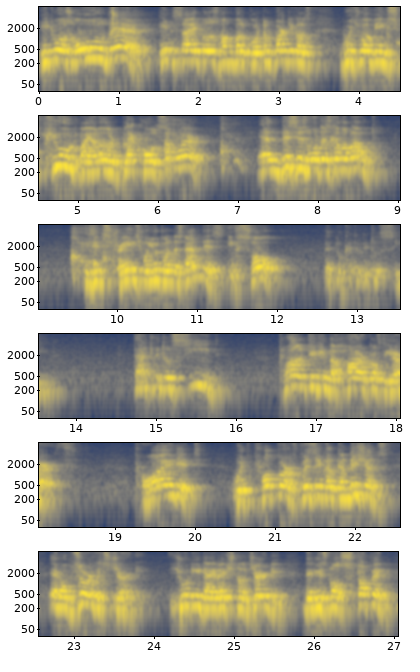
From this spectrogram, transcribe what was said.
it was all there inside those humble quantum particles which were being spewed by another black hole somewhere. And this is what has come about. Is it strange for you to understand this? If so, then look at a little seed. That little seed planted in the heart of the earth, provide it with proper physical conditions and observe its journey. Unidirectional journey. There is no stopping.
